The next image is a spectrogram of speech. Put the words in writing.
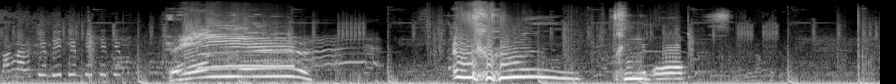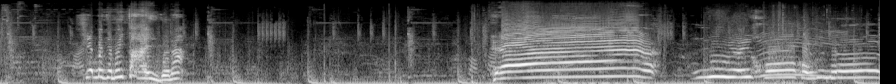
หลังหลังจิ้มดิจิ้มจิ้มจิ้ม จิ้มเฮ้ยอื้อหือทีบออกเชี่ยมันจะไม่ตายอีกเหรอนะสองซ้ายแพ้นี่ไงคอของคุณเธอ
